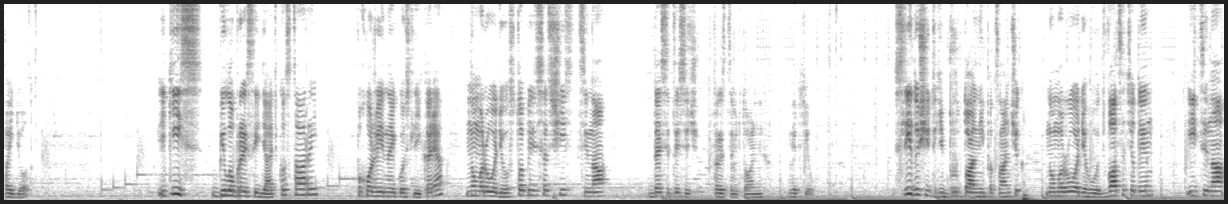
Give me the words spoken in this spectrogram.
Пойдет. Якийсь білобрисий дядько старий, похожий на якогось лікаря. Номер одягу 156, ціна 10 300 віртуальних віртів. Слідуючий такий брутальний пацанчик. Номер одягу 21 і ціна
